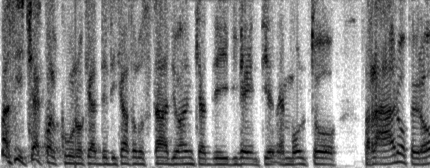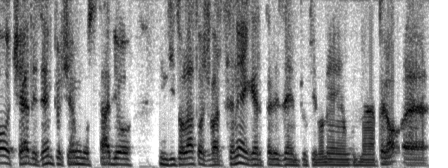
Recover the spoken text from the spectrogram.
Ma sì, c'è qualcuno che ha dedicato lo stadio anche a dei viventi, è molto raro, però c'è ad esempio c'è uno stadio intitolato Schwarzenegger, per esempio, che non è un... però eh,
